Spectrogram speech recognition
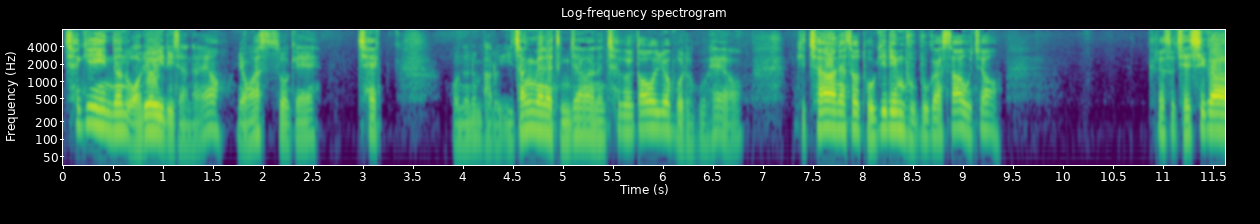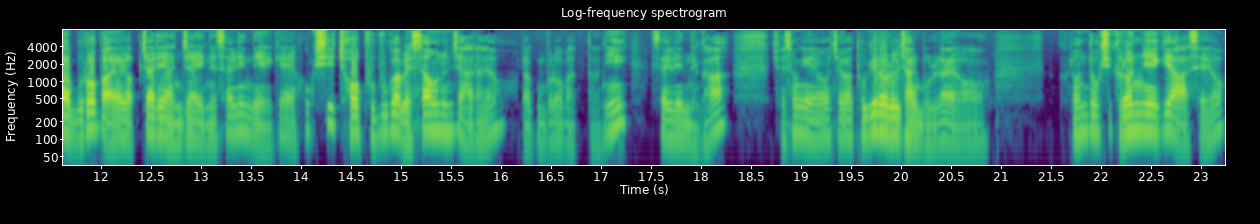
책이 있는 월요일이잖아요. 영화 속의 책. 오늘은 바로 이 장면에 등장하는 책을 떠올려 보려고 해요. 기차 안에서 독일인 부부가 싸우죠. 그래서 제시가 물어봐요. 옆자리에 앉아 있는 셀린느에게 혹시 저 부부가 왜 싸우는지 알아요? 라고 물어봤더니 셀린느가 죄송해요. 제가 독일어를 잘 몰라요. 그런데 혹시 그런 얘기 아세요?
